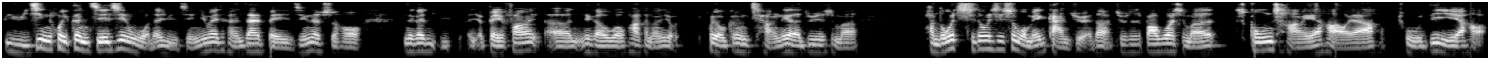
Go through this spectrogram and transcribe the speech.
语境会更接近我的语境，因为可能在北京的时候，那个北方呃那个文化可能有会有更强烈的，就是什么很多其东西是我没感觉的，就是包括什么工厂也好呀，土地也好，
